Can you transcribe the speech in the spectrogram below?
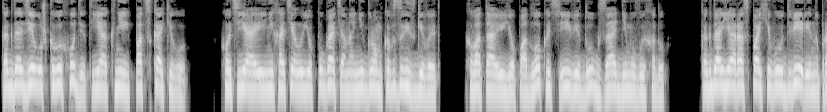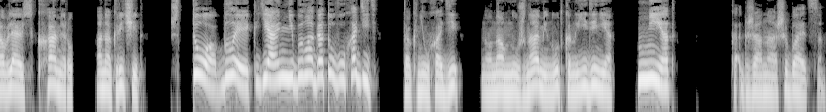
Когда девушка выходит, я к ней подскакиваю. Хоть я и не хотел ее пугать, она негромко взвизгивает. Хватаю ее под локоть и веду к заднему выходу. Когда я распахиваю дверь и направляюсь к Хамеру, она кричит. «Что, Блейк, я не была готова уходить!» «Так не уходи, но нам нужна минутка наедине». «Нет!» Как же она ошибается.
